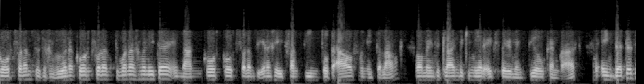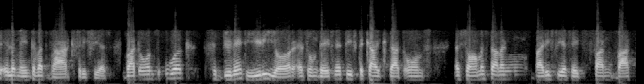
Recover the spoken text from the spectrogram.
kortfilm, soos 'n gewone kortfilm 20 minute en dan kort kortfilms enigiets van 10 tot 11 minute lank waar mense klein bietjie meer eksperimenteel kan werk. En dit is elemente wat werk vir die fees. Wat ons ook gedoen het hierdie jaar is om definitief te kyk dat ons 'n samestelling by die fees het van wat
